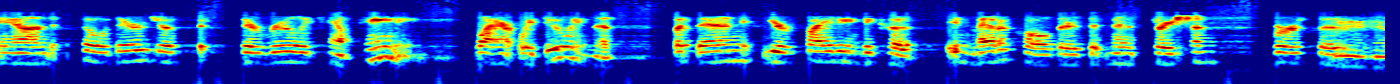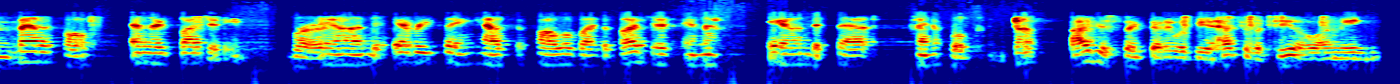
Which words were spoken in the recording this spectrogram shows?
And so they're just, they're really campaigning. Why aren't we doing this? But then you're fighting because in medical, there's administration versus Mhm. medical, and there's budgeting. Right. And everything has to follow by the budget, and, and that kind of things up. I just think that it would be a heck of a deal. I mean,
